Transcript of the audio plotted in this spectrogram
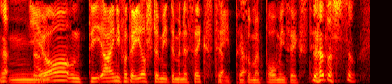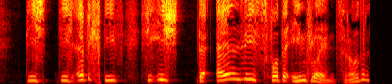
Ja. Ja, und die, eine von der ersten mit einem Sextape, Ja, ja. so einem Promi-Sextape. Ja, das ist so. Die ist, die ist effektiv, sie ist der Elvis von den Influencer, oder?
